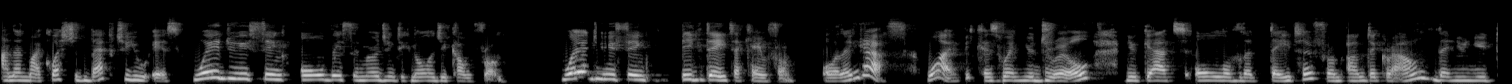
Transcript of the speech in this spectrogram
And then my question back to you is, where do you think all this emerging technology come from? Where do you think big data came from? Oil and gas. Why? Because when you drill, you get all of the data from underground. Then you need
